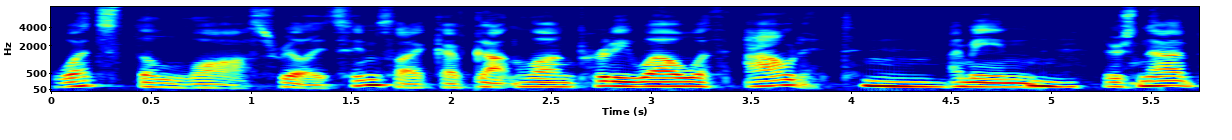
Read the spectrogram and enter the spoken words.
what's the loss really? It seems like I've gotten along pretty well without it. I mean, there's not.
